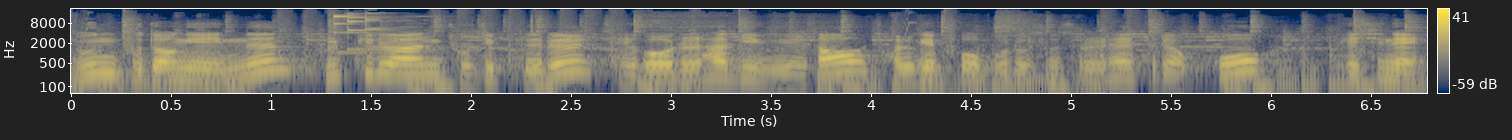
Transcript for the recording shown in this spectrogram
눈 두덩이에 있는 불필요한 조직들을 제거를 하기 위해서 절개법으로 수술을 해드렸고 대신에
